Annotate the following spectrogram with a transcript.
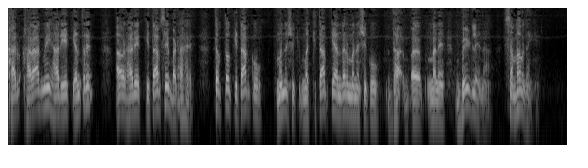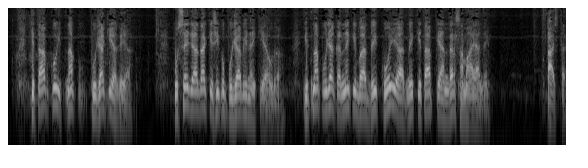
हर हर आदमी, हर एक यंत्र और हर एक किताब से बड़ा है, तब तो किताब को मनुष्य किताब के अंदर मनुष्य को मैंने बेड़ लेना संभव नहीं है। किताब को इतना पूजा किया गया, उससे ज़्यादा किसी को पूजा भी नहीं किया होगा। इतना पूजा करने के बाद भी कोई आदमी किताब के अंदर समाया नहीं, आज तक।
